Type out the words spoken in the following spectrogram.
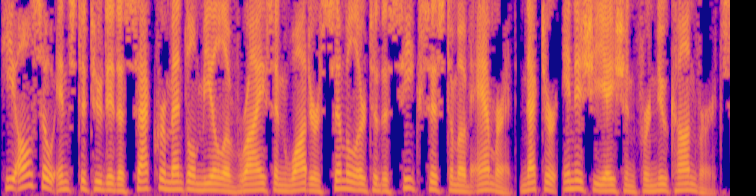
He also instituted a sacramental meal of rice and water similar to the Sikh system of Amrit nectar initiation for new converts.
